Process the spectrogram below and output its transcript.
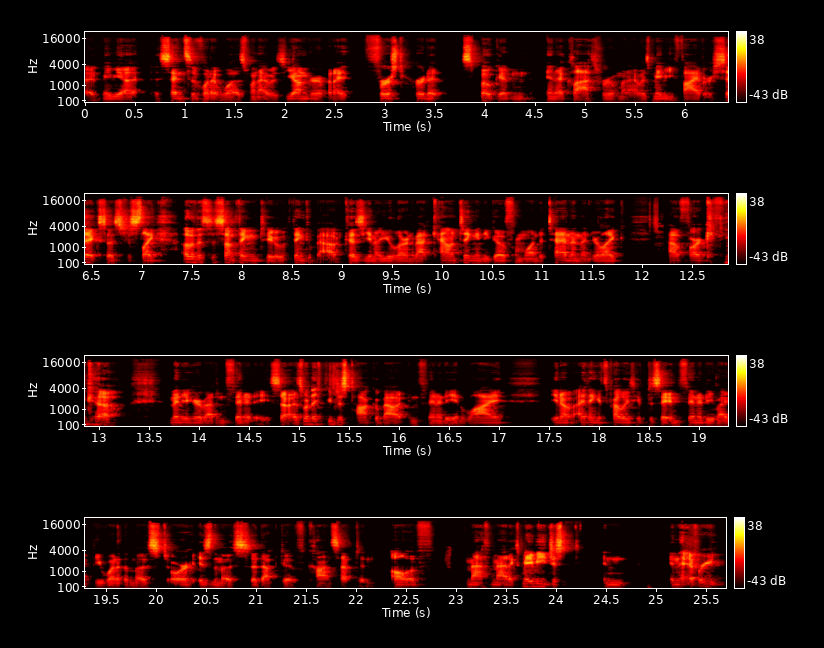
a maybe a, a, sense of what it was when i was younger but i first heard it spoken in a classroom when i was maybe five or six. So it's just like oh this is something to think about because you know you learn about counting and you go from one to ten and then you're like how far can you go? And then you hear about infinity. So i was wondering if you could just talk about infinity and why you know, I think it's probably safe to say infinity might be one of the most or is the most seductive concept in all of mathematics, maybe just in in every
